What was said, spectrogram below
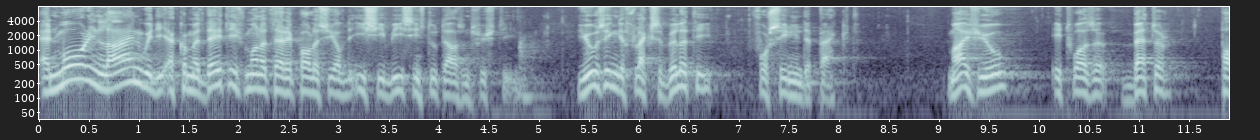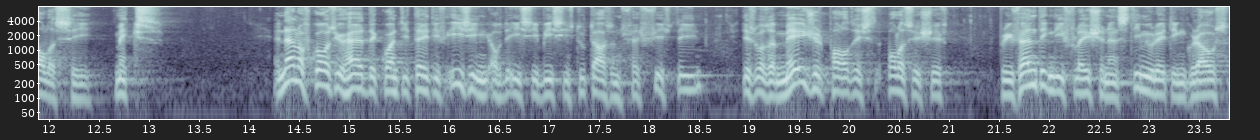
and more in line with the accommodative monetary policy of the ECB since 2015, using the flexibility foreseen in the pact. My view, it was a better policy mix. And then, of course, you had the quantitative easing of the ECB since 2015. This was a major policy, shift, preventing deflation and stimulating growth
